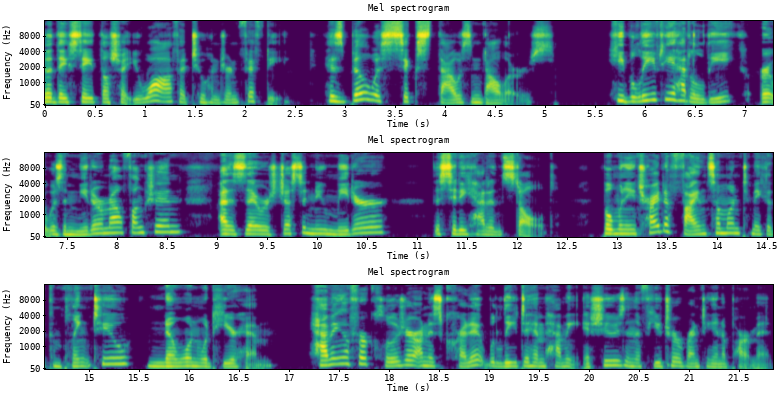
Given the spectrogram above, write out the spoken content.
though they state they'll shut you off at 250. His bill was $6,000. He believed he had a leak or it was a meter malfunction as there was just a new meter the city had installed. But when he tried to find someone to make a complaint to, no one would hear him. Having a foreclosure on his credit would lead to him having issues in the future renting an apartment,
